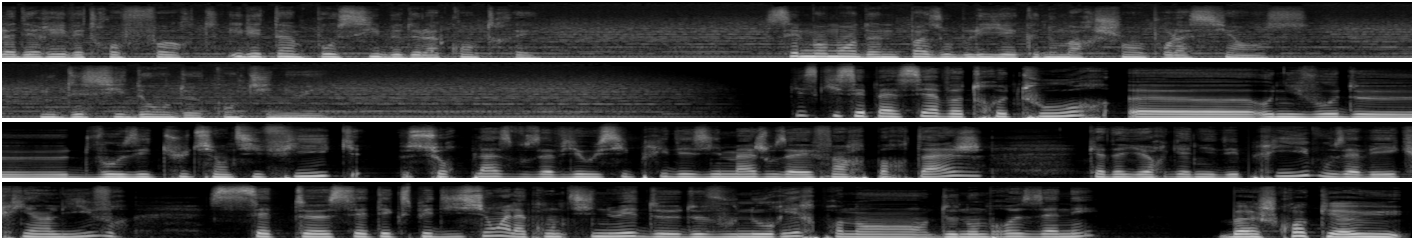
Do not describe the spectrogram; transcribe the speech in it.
La dérive est trop forte. Il est impossible de la contrer. C'est le moment de ne pas oublier que nous marchons pour la science. Nous décidons de continuer. Qu'est-ce qui s'est passé à votre retour euh, au niveau de, de, vos études scientifiques? Sur place, vous aviez aussi pris des images, vous avez fait un reportage qui a d'ailleurs gagné des prix, vous avez écrit un livre. Cette, cette expédition, elle a continué de, de vous nourrir pendant de nombreuses années? Bah, Je crois qu'il y a eu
